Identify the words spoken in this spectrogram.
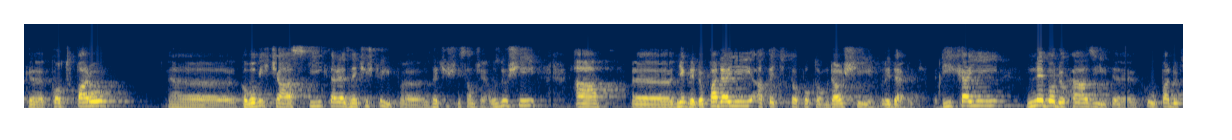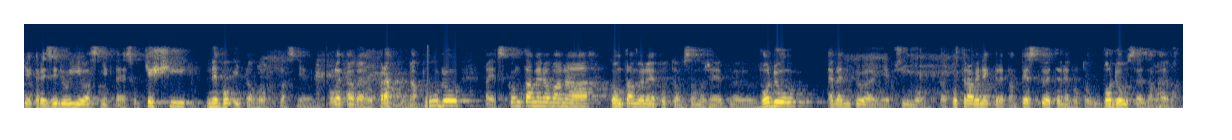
k, k odparu kovových částí, které znečišťují, znečišťují samozřejmě ovzduší a někde dopadají a teď to potom další lidé buď dýchají, nebo dochází k úpadu těch reziduí, vlastně, které jsou těžší, nebo i toho vlastně poletavého prachu na půdu, ta je skontaminovaná, kontaminuje potom samozřejmě vodu, eventuálně přímo potraviny, které tam pěstujete, nebo tou vodou se zalévá.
